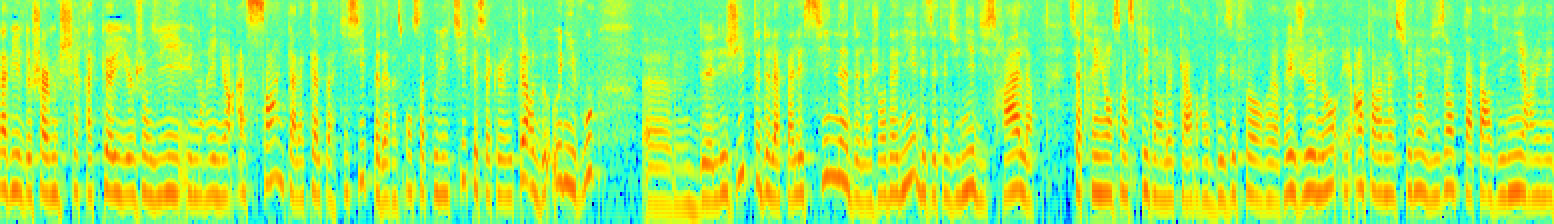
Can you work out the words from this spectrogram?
La ville de Sharm el-Sheikh accueille aujourd'hui une réunion à 5 à laquelle participent des responsables politiques et sécuritaires de haut niveau euh, de l'Égypte, de la Palestine, de la Jordanie, des États-Unis et d'Israël. Cette réunion s'inscrit dans le cadre des efforts régionaux et internationaux visant à parvenir à une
